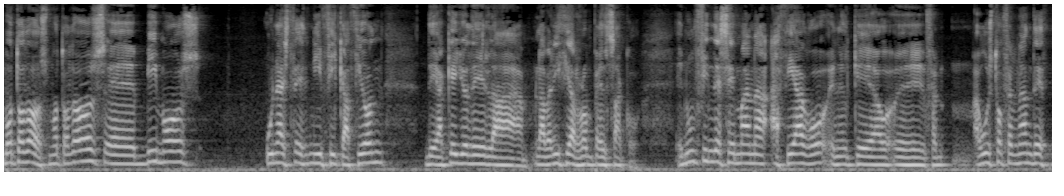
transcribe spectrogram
Moto 2. Moto 2 eh, vimos una escenificación de aquello de la, la, avaricia rompe el saco. En un fin de semana aciago en el que eh, Augusto Fernández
